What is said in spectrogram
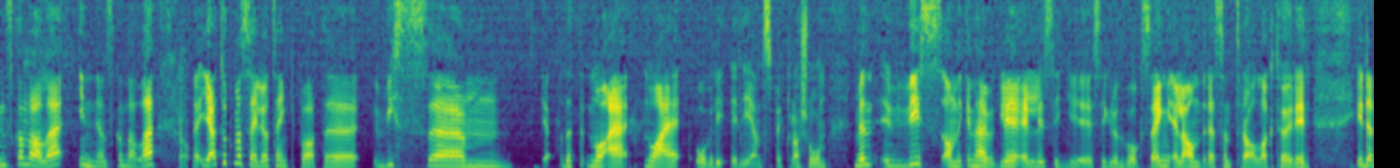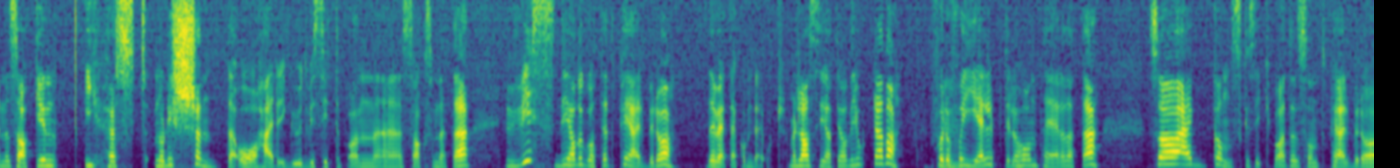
en skandale inni en skandale. Ja. Jeg tok meg selv i å tenke på at eh, hvis um, ja, dette, nå, er, nå er jeg over i ren spekulasjon. Men hvis Anniken Hauglie eller Sig Sigrun Vågseng eller andre sentrale aktører i denne saken i høst, når de skjønte å herregud, vi sitter på en uh, sak som dette Hvis de hadde gått til et PR-byrå, det vet jeg ikke om de har gjort, men la oss si at de hadde gjort det, da, for å få hjelp til å håndtere dette, så jeg er ganske sikker på at et sånt PR-byrå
